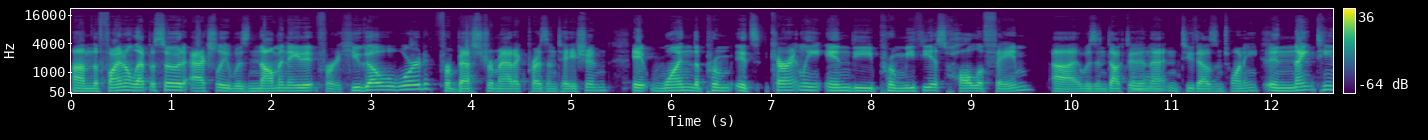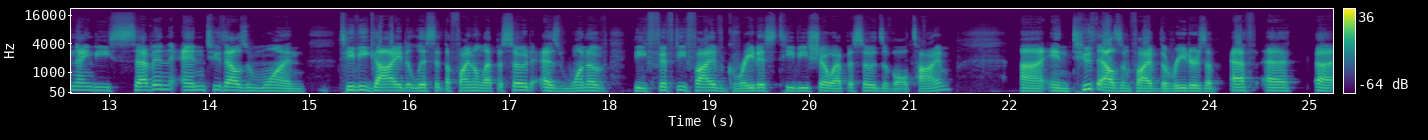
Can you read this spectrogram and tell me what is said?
Um, the final episode actually was nominated for a Hugo Award for Best Dramatic Presentation. It won the. It's currently in the Prometheus Hall of Fame. Uh, it was inducted in that in 2020. In 1997 and 2001, TV Guide listed the final episode as one of the 55 greatest TV show episodes of all time. Uh, in 2005, the readers of F- uh,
